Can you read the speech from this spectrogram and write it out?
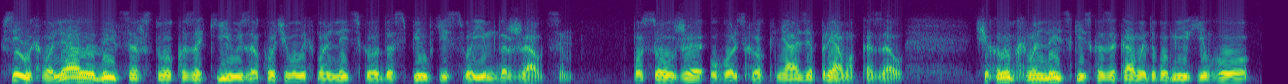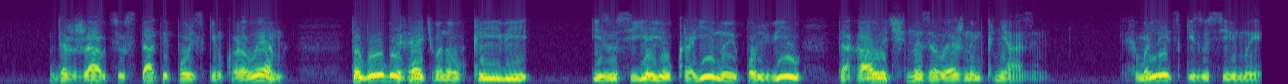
всі вихваляли лицарство козаків і захочували Хмельницького до спілки з своїм державцем. Посол же угорського князя прямо казав, що коли б Хмельницький з козаками допоміг його державцю стати польським королем, то був би гетьманов в Києві і з усією Україною по Львів та Галич незалежним князем. Хмельницький з усіми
